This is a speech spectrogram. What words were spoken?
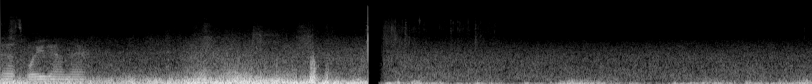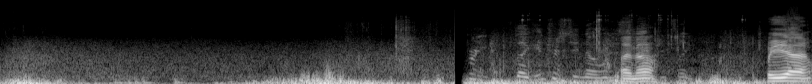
that's way down there. Pretty like interesting though. I know. like, We uh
